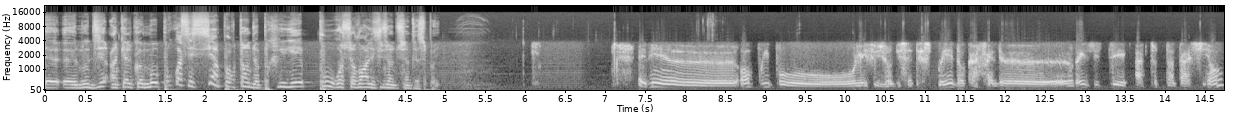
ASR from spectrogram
euh, nous dire en quelques mots pourquoi c'est si important de prier pour recevoir l'effusion du Saint-Esprit? Eh bien, on prie pour l'effusion du Saint-Esprit, donc afin de résister à toute tentation,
